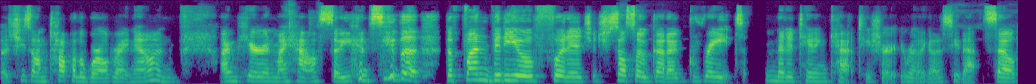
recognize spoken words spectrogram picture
uh, she's on top of the world right now and i'm here in my house. So you can see the the fun video footage. And she's also got a great meditating cat t-shirt. You really got to see that. So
